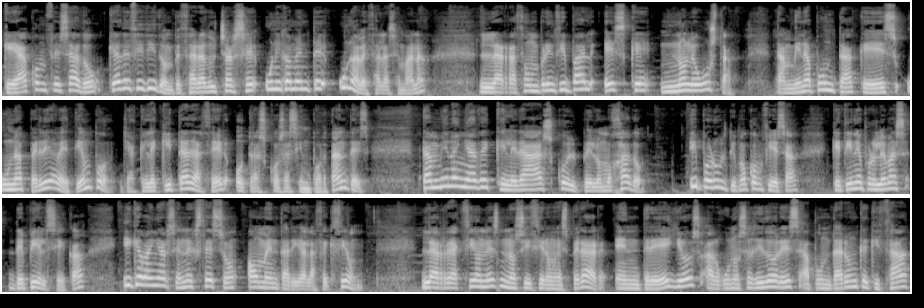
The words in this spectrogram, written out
que ha confesado que ha decidido empezar a ducharse únicamente una vez a la semana. La razón principal es que no le gusta. También apunta que es una pérdida de tiempo, ya que le quita de hacer otras cosas importantes. También añade que le da asco el pelo mojado. Y por último confiesa que tiene problemas de piel seca y que bañarse en exceso aumentaría la afección. Las reacciones no se hicieron esperar. Entre ellos, algunos seguidores apuntaron que quizá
